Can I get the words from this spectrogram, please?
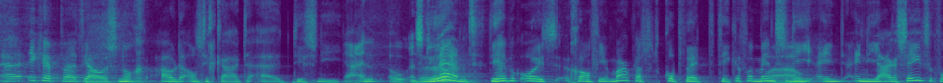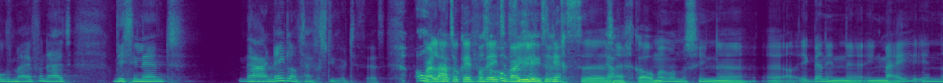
Eh ik heb eh, trouwens nog oude ansichtkaarten uit Disney. Ja, en, oh, en stuur Land, die heb ik ooit gewoon via Marktplaats op de kop weten te tikken. Van mensen die in, in de jaren zeventig volgens mij vanuit Disneyland naar Nederland zijn gestuurd. Oh, maar laat eh, ook even weten ook waar jullie terecht eh, Ja. zijn gekomen. Want misschien... ik ben in, in mei in,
